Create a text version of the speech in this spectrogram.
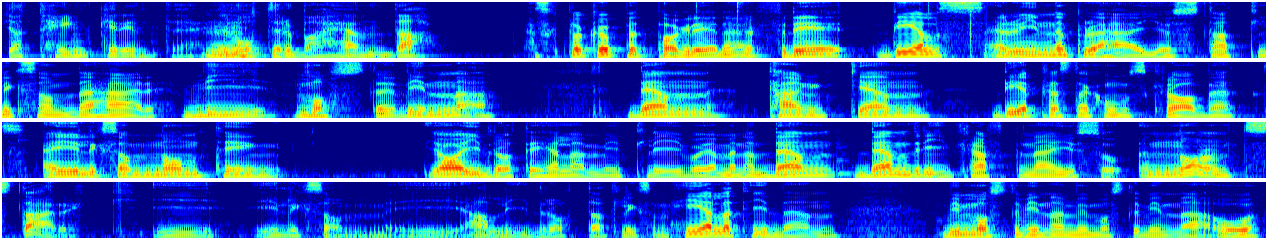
jag tänker inte. Jag låter det bara hända. Jag ska plocka upp ett par grejer där. För det, dels är du inne på det här just att liksom det här vi måste vinna. Den tanken, det prestationskravet är ju liksom någonting jag har idrottat i hela mitt liv och jag menar den, den drivkraften är ju så enormt stark i, i, liksom, i all idrott. Att liksom hela tiden, vi måste vinna, vi måste vinna. Och,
